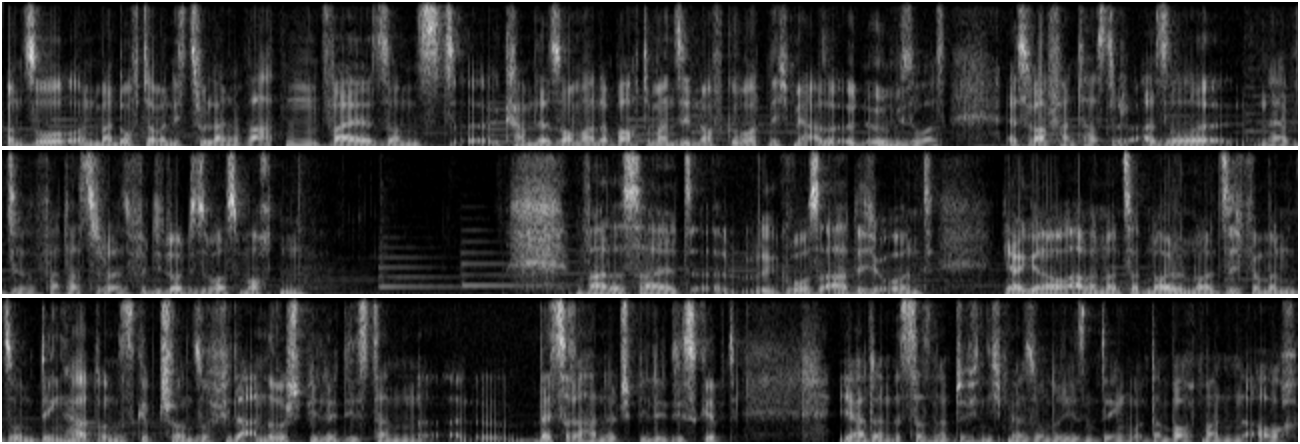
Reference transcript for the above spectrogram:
und so. Und man durfte aber nicht zu lange warten, weil sonst äh, kam der Sommer, da brauchte man sie in Novgorod nicht mehr. Also irgendwie sowas. Es war fantastisch. Also, naja, beziehungsweise fantastisch. Also für die Leute, die sowas mochten, war das halt äh, großartig und ja genau, aber 1999, wenn man so ein Ding hat und es gibt schon so viele andere Spiele, die es dann, äh, bessere Handelsspiele, die es gibt, ja, dann ist das natürlich nicht mehr so ein Riesending und dann braucht man auch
